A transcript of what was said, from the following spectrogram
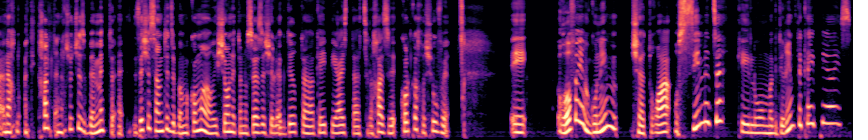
אנחנו, את התחלת, אני חושבת שזה באמת, אה, זה ששמת את זה במקום הראשון, את הנושא הזה של להגדיר את ה-KPIs, את ההצלחה, זה כל כך חשוב. אה, רוב הארגונים שאת רואה עושים את זה? כאילו, מגדירים את ה-KPIs?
